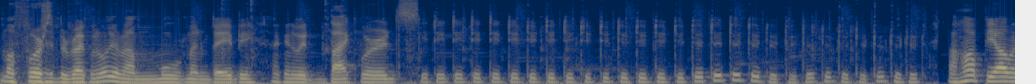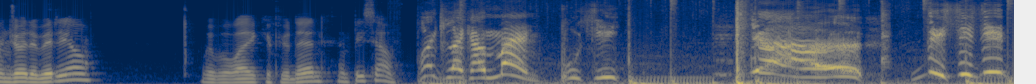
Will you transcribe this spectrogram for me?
I'm a force to be reckoned. Look at my movement, baby. I can do it backwards. I hope y'all enjoyed the video. Leave a like if you did, and peace out. Fight like a man, pussy! Yeah! This is it!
